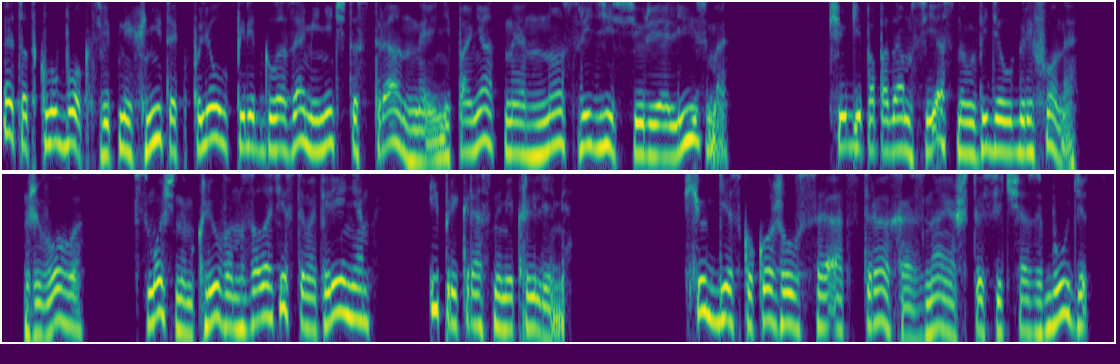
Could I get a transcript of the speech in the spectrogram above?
Этот клубок цветных ниток плел перед глазами нечто странное, непонятное, но среди сюрреализма Хьюги Пападамс ясно увидел Грифона, живого, с мощным клювом, золотистым оперением и прекрасными крыльями. Хьюгге скукожился от страха, зная, что сейчас будет,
